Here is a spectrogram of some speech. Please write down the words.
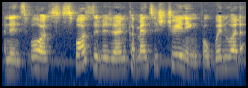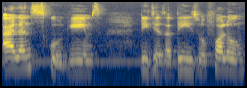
And in sports, Sports Division commences training for Windward Islands school games. Details of these will follow.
